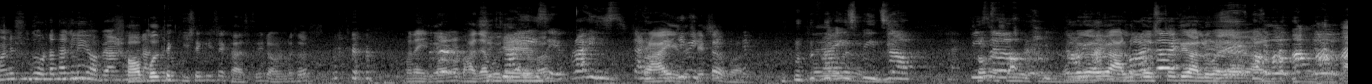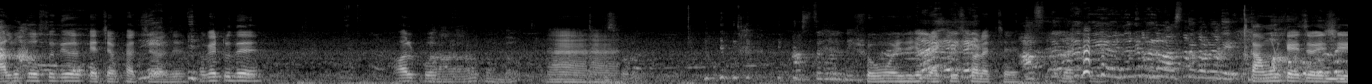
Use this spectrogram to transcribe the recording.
মানে শুধু ওটা থাকলেই হবে আর সব বলতে কিসে কিসে খাস তুই টমেটো সস মানে এই ধরনের ভাজা ভুজি ফ্রাই সেটা বল। রাইস পিৎজা আলু পোস্ত দিয়ে আলু ভাজা আলু পোস্ত দিয়ে কেচাপ খাচ্ছে আছে ওকে একটু দে। অল্প। হ্যাঁ হ্যাঁ। আস্তে করে সৌম্য ঐশীকে প্র্যাকটিস করাচ্ছে। আস্তে করে দে ওই জন্য বলো আস্তে করে দে। কামড় খেয়েছে ঐশী।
